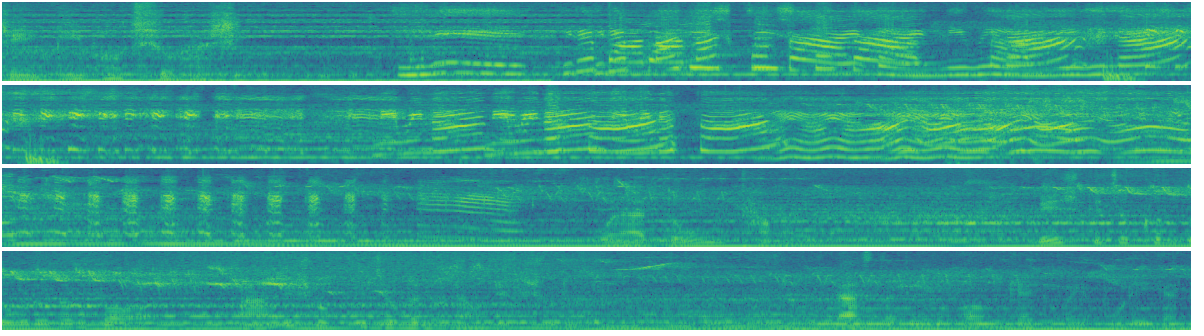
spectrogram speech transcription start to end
সেই বিভৎস হাসি। ওরা দৌড়। বেশ কিছুক্ষণ দৌড়ানোর পর আর শক্তি জোগালো না ওদের শরীর রাস্তা থেকে অজ্ঞান হয়ে পড়ে গেল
